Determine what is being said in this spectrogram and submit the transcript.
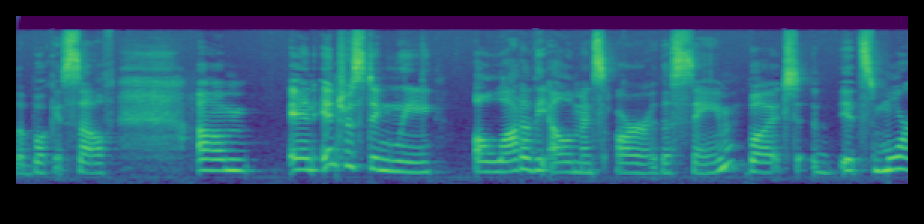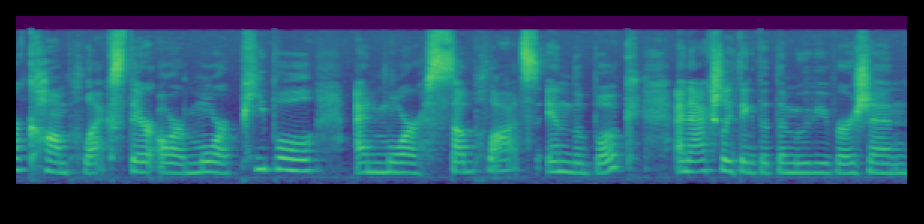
the book itself. Um, and interestingly, a lot of the elements are the same, but it's more complex. There are more people and more subplots in the book, and I actually think that the movie version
